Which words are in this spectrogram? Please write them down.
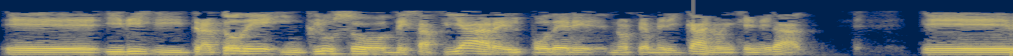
eh, y, trató de incluso desafiar el poder norteamericano en general. Eh,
